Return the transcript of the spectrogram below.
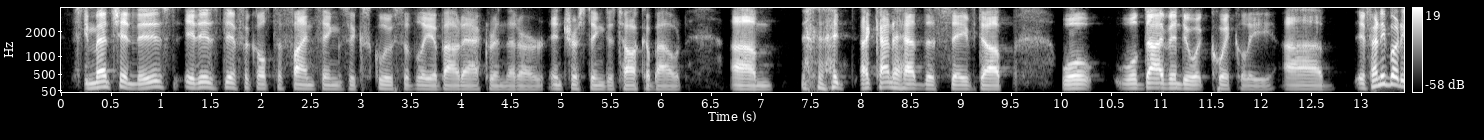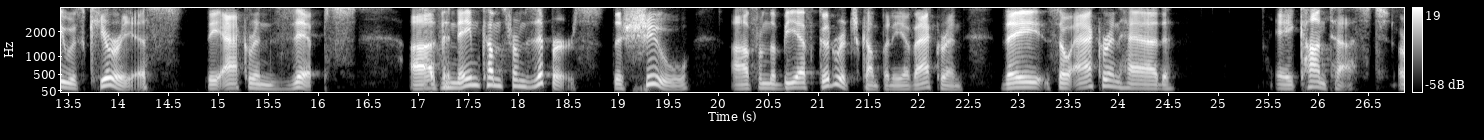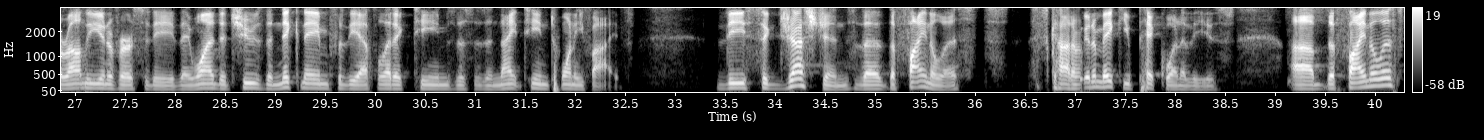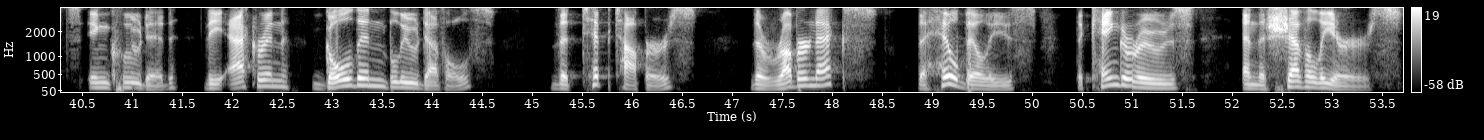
So you mentioned it is it is difficult to find things exclusively about Akron that are interesting to talk about. Um, I, I kind of had this saved up. We'll we'll dive into it quickly. Uh, if anybody was curious, the Akron Zips, uh, the name comes from Zippers, the shoe uh, from the BF Goodrich Company of Akron. They so Akron had a contest around the university. They wanted to choose the nickname for the athletic teams. This is in 1925. The suggestions, the the finalists, Scott, I'm going to make you pick one of these. Uh, the finalists included the Akron Golden Blue Devils, the Tip Toppers, the Rubbernecks, the Hillbillies, the Kangaroos, and the Chevaliers.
